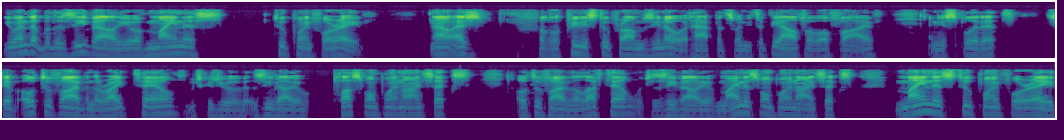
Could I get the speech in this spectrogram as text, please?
You end up with a z value of minus 2.48. Now, as for the previous two problems, you know what happens when you took the alpha of 05 and you split it. So you have 025 in the right tail, which gives you a z value plus 1.96, 025 in the left tail, which is z value of minus 1.96, minus 2.48,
